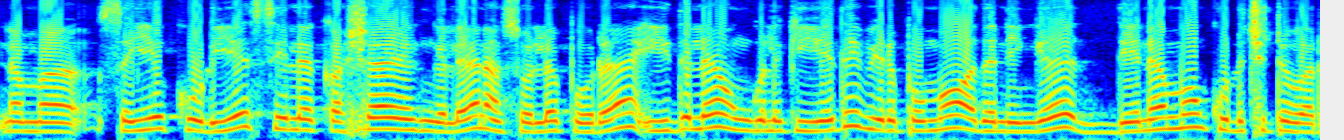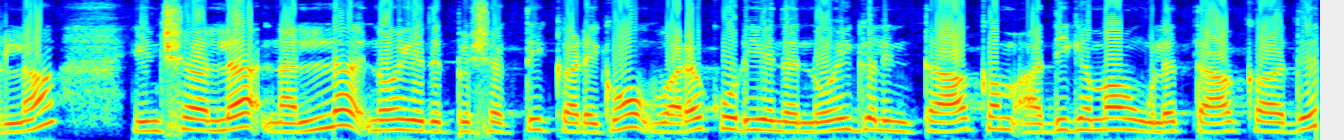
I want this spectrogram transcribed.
நம்ம செய்யக்கூடிய சில கஷாயங்களை நான் சொல்ல போகிறேன் இதில் உங்களுக்கு எது விருப்பமோ அதை நீங்கள் தினமும் குடிச்சிட்டு வரலாம். இன்ஷால்லா நல்ல நோய் எதிர்ப்பு சக்தி கிடைக்கும். வரக்கூடிய இந்த நோய்களின் தாக்கம் அதிகமாக உங்களை தாக்காது.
